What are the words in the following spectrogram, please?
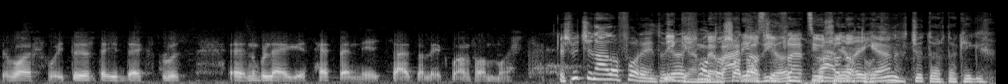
Varsói tőzsdeindex plusz 0,74 százalékban van most. És mit csinál a forint? Ugye igen, fontos várja az inflációs várja, adatot? Igen, csütörtökig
